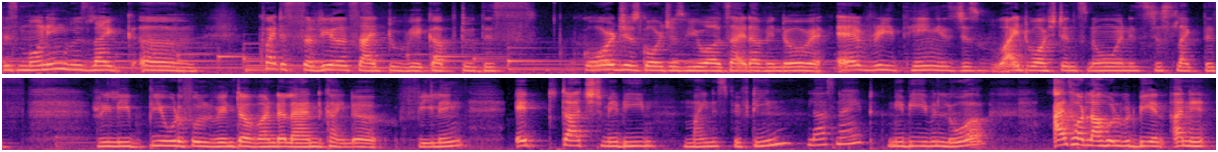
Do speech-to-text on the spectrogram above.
This morning was like uh, quite a surreal sight to wake up to this gorgeous, gorgeous view outside our window where everything is just whitewashed in snow and it's just like this really beautiful winter wonderland kind of feeling. It touched maybe minus 15 last night, maybe even lower. I thought Lahul would be an un-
